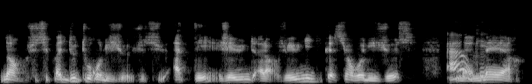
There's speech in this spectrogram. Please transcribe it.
Non, je suis pas du tout religieux. Je suis athée. J'ai une alors j'ai une éducation religieuse. Ah, ma mère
